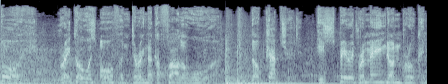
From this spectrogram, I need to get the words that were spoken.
boy, Reiko was orphaned during the Kafala War. Though captured, his spirit remained unbroken.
